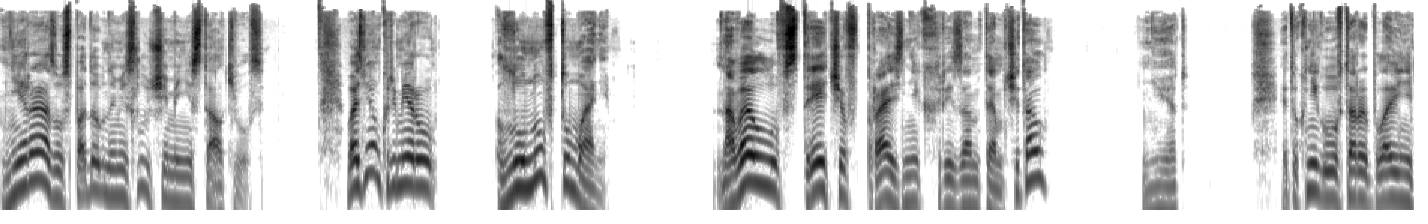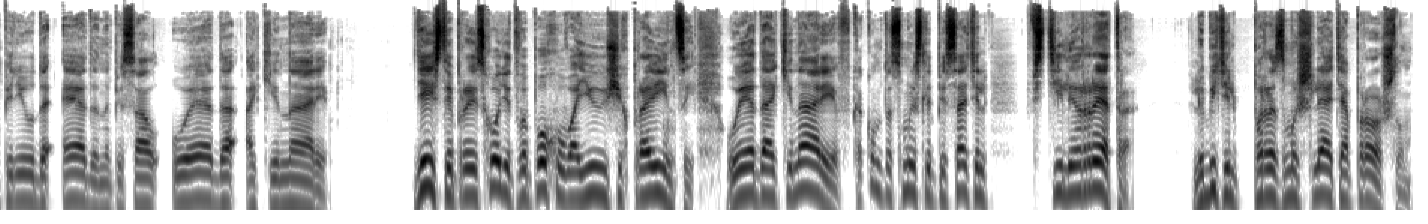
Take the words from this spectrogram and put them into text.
ни разу с подобными случаями не сталкивался. Возьмем, к примеру, «Луну в тумане». Новеллу «Встреча в праздник Хризантем» читал? Нет. Эту книгу во второй половине периода Эда написал Уэда Акинари. Действие происходит в эпоху воюющих провинций. Уэда Акинари в каком-то смысле писатель в стиле ретро, любитель поразмышлять о прошлом.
